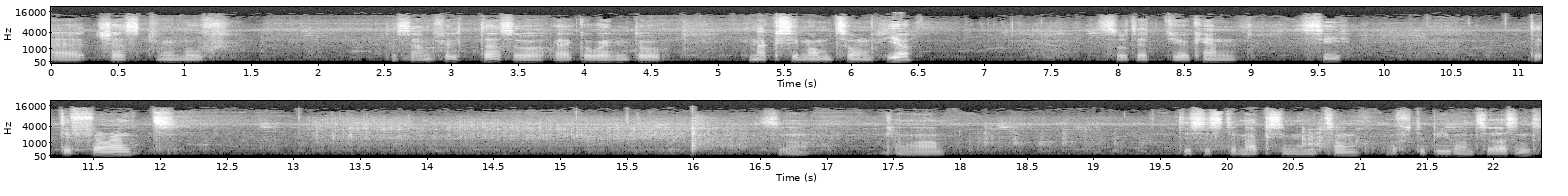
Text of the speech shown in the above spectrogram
I just remove the sun filter, so I go into maximum zoom here, so that you can see the different. So, come on. This is the maximum zoom of the P1000.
